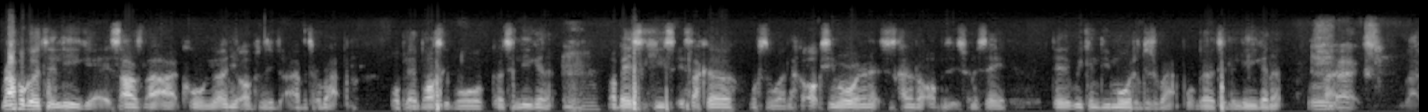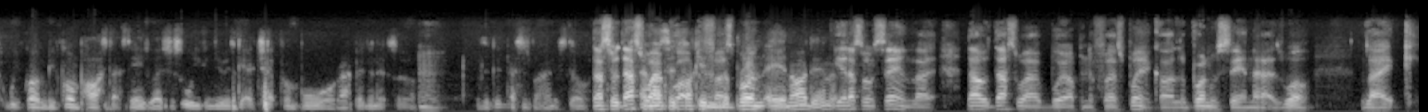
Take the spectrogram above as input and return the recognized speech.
rap will go to the league. Yeah, it sounds like alright, cool. Your only options is either to rap or play basketball, or go to the league, innit? Mm-hmm. But basically, he's it's like a what's the word? Like an oxymoron, innit? It's just kind of the opposite. It's trying to say that we can do more than just rap or go to the league, innit? Like, Facts. like we've gone we've gone past that stage where it's just all you can do is get a check from ball or rapping, innit? So Mm. there's a good message behind it still. That's what. That's and why I said brought fucking LeBron A and R, innit? Yeah, that's what I'm saying. Like that was that's why I brought it up in the first point. Cause LeBron was saying that as well. Like,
